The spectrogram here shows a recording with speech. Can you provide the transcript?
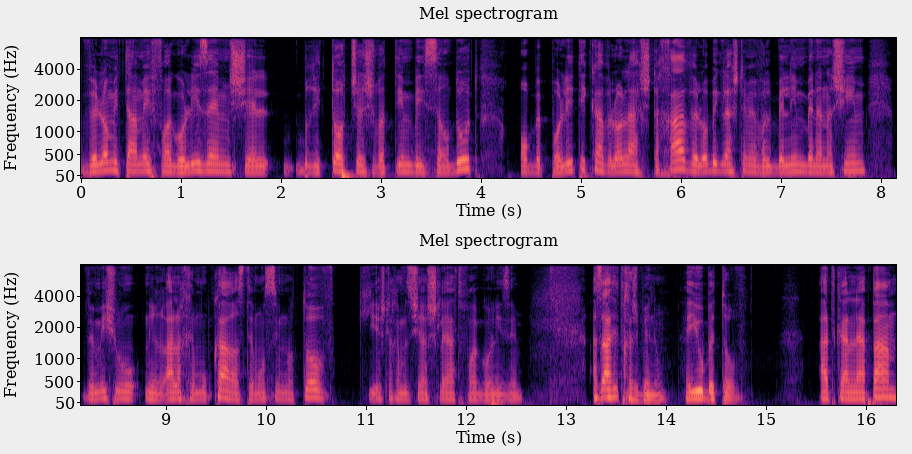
ולא מטעמי פרגוליזם של בריתות של שבטים בהישרדות, או בפוליטיקה, ולא להשטחה, ולא בגלל שאתם מבלבלים בין אנשים, ומישהו נראה לכם מוכר, אז אתם עושים לו טוב, כי יש לכם איזושהי אשליית פרגוליזם. אז אל תתחשבנו, היו בטוב. עד כאן להפעם,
